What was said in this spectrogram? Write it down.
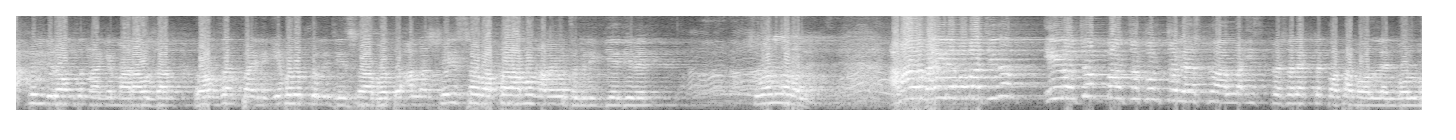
আপনি যদি রমজান আগে মারাও যান, রমজান পাইলে ইবাদত করলে যে সওয়াব হতো, আল্লাহ সেই সওয়াব আপনার আমল নামে অটোমেটিক দিয়ে দিবেন। বলে আমার ভাইরা বাবা ছিল এই মাস যখন চলে আসলো, আল্লাহ স্পেশাল একটা কথা বললেন, বলব।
